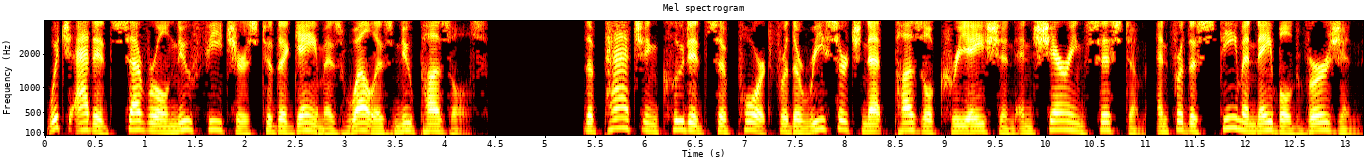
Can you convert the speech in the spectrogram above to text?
which added several new features to the game as well as new puzzles. The patch included support for the ResearchNet puzzle creation and sharing system, and for the Steam-enabled version,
